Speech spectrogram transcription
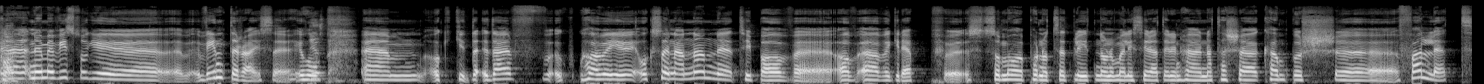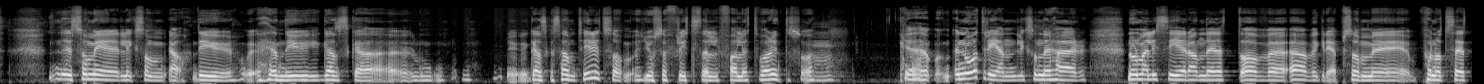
Eh, nej, men vi såg ju eh, Winterreise ihop. Um, och där har vi ju också en annan eh, typ av, uh, av övergrepp som har på något sätt blivit normaliserat i den här Natasha Kampusch-fallet. Som är liksom, ja, det är ju, hände ju ganska, ganska samtidigt som Josef Fritzl-fallet, var det inte så? Mm. Eh, men återigen, liksom det här normaliserandet av eh, övergrepp som eh, på något sätt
